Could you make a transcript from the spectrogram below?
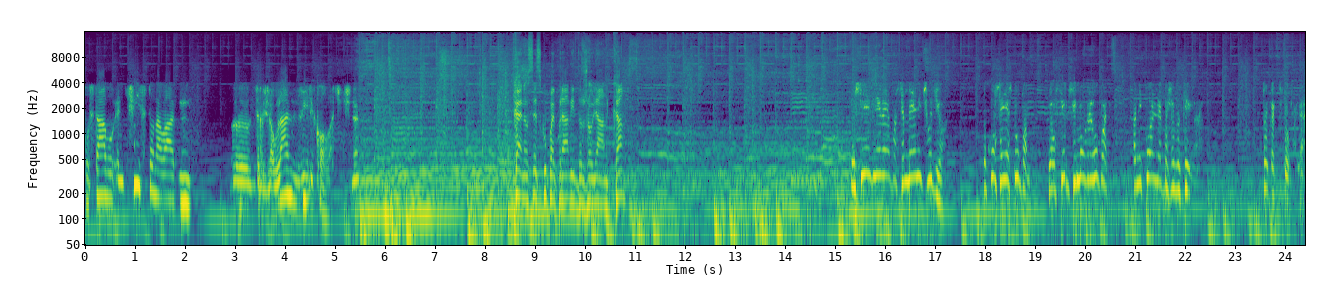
postavil en čisto navaden uh, državljan Vili Kovačič. Ne? Kaj na vse skupaj pravi državljanka? Vsi gledajo, pa se meni čudijo. Tako se jaz upam. Ja, vsi bi si mogli upati, pa nikoli ne bi šel do tega. To je katastrofa, ja.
